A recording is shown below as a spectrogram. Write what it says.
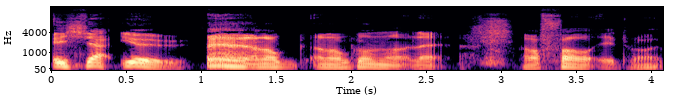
is that you? and I've and I've gone like that, and I farted, right?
